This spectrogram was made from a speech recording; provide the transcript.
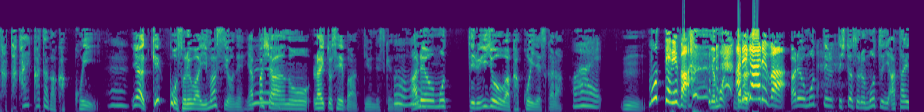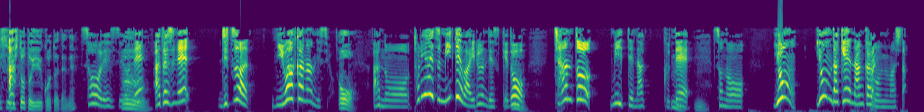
戦い方がかっこいい。ー。うん。いや、結構それはいますよね。やっぱし、うんあの、ライトセーバーって言うんですけど、うんうんあれを持ってる以上はかっこいいですから。はい。うん。持ってれば。いや、もう、あれがあれば。あれを持ってるって人はそれを持つに値する人ということでね。そうですよね。うん私ね、実は、にわかなんですよ。おう。あのー、とりあえず見てはいるんですけど、うんちゃんと見てなくて、うんうんその、4、4だけ何回も見ました。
